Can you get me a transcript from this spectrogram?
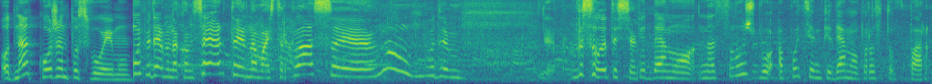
Однак кожен по-своєму. Ми підемо на концерти, на майстер-класи. Ну, будемо веселитися. Підемо на службу, а потім підемо просто в парк.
